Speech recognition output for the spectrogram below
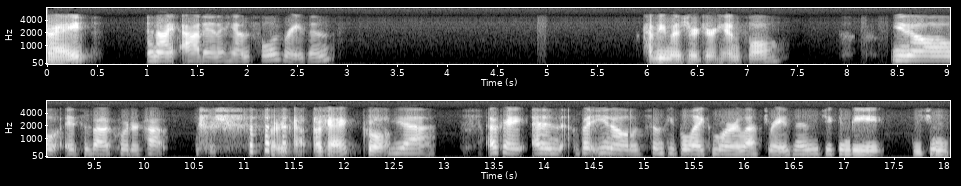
All right. And I add in a handful of raisins. Have you measured your handful? You know, it's about a quarter cup. Quarter cup. Okay, cool. Yeah. Okay, and but you know, some people like more or less raisins. You can be you can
